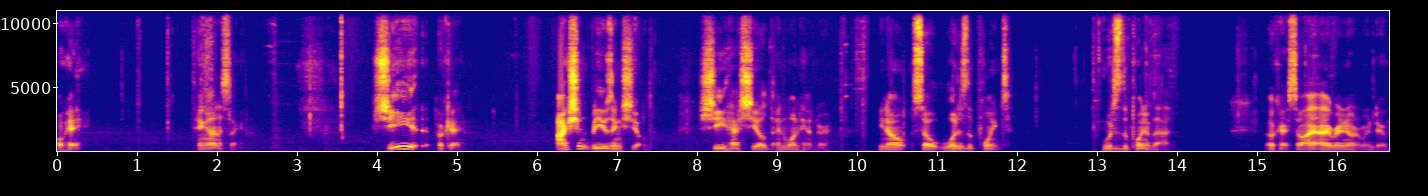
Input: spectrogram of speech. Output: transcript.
Oh, hey. Hang on a second. She... Okay. I shouldn't be using shield. She has shield and one-hander. You know, so what is the point? What is the point of that? Okay, so I, I already know what I'm going to do.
